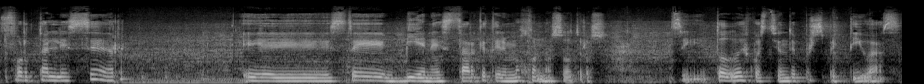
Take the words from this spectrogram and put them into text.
fortalecer eh, este bienestar que tenemos con nosotros. Sí, todo es cuestión de perspectivas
